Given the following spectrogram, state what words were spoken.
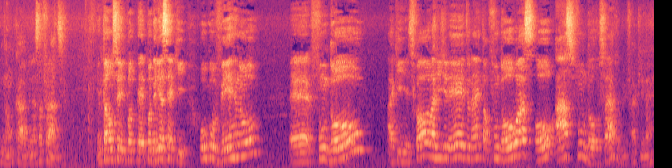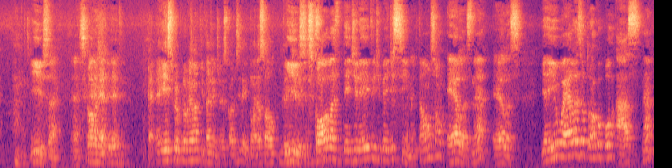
não cabe nessa frase. Então po- eh, poderia ser aqui. O governo eh, fundou aqui escolas de direito, né? Então fundou-as ou as fundou, certo? Tá aqui, né? Isso, é. é escolas É, de direito. É, é, esse foi o problema aqui, tá, gente? Era a escola de direito, não era só o de Isso, direito. escolas de direito e de medicina. Então são elas, né? Elas. E aí o elas eu troco por as, né?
